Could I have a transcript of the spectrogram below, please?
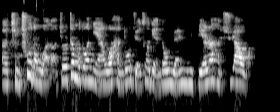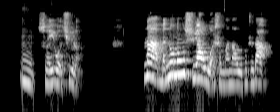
呃，挺触动我的，就是这么多年，我很多决策点都源于别人很需要我，嗯，所以我去了。那门东东需要我什么呢？我不知道。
